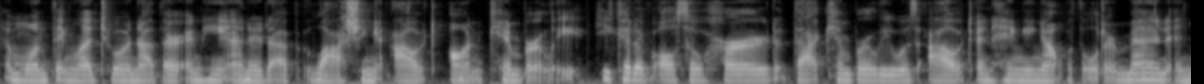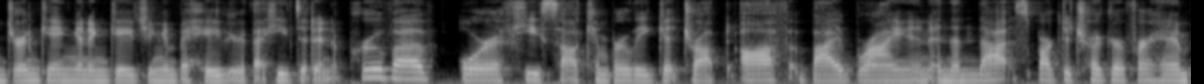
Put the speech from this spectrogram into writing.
and one thing led to another and he ended up lashing out on Kimberly. He could have also heard that Kimberly was out and hanging out with older men and drinking and engaging in behavior that he didn't approve of, or if he saw Kimberly get dropped off by Brian and then that sparked a trigger for him.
